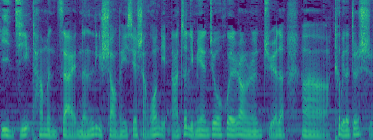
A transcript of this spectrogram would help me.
以及他们在能力上的一些闪光点啊，这里面就会让。让人觉得啊特别的真实，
